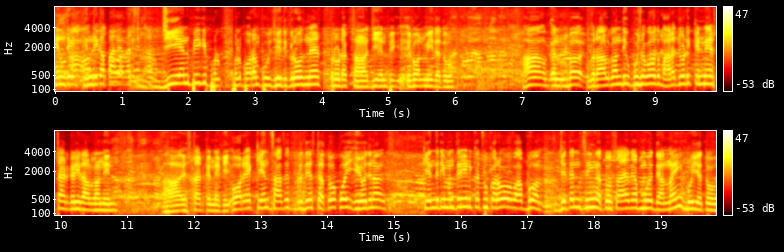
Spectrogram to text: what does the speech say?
हिंदी हिंदी का पर्यायवाची जी एन पी की फुल फुल फॉर्म पूछी थी ग्रोथ नेट प्रोडक्ट्स हाँ जी एन पी की इकोनॉमी था तो। हाँ राहुल गांधी को पूछोगे तो भारत जोड़ी किन्ने स्टार्ट करी राहुल गांधी ने? हाँ स्टार्ट करने की। और एक केंद्र शासित प्रदेश था तो कोई योजना केंद्रीय मंत्री ने कछु करो, अब जितेंद्र सिंह है तो शायद अब मुझे ध्यान नहीं वही है तो।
